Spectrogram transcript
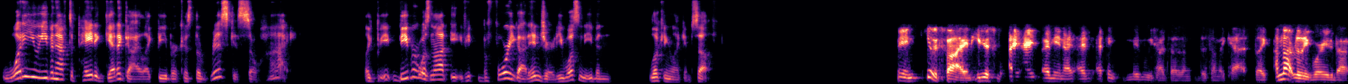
what do you even have to pay to get a guy like Bieber? Because the risk is so high. Like Bieber was not before he got injured. He wasn't even looking like himself. I mean, he was fine. He just, I, I, I mean, I, I think maybe we talked about this on the cast. Like, I'm not really worried about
